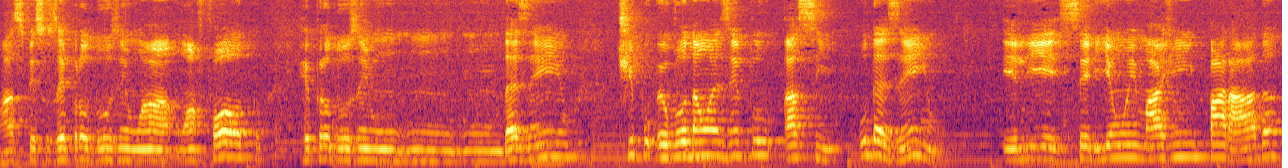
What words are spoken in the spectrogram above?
As pessoas reproduzem uma, uma foto, reproduzem um, um, um desenho. Tipo, eu vou dar um exemplo assim: o desenho ele seria uma imagem parada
